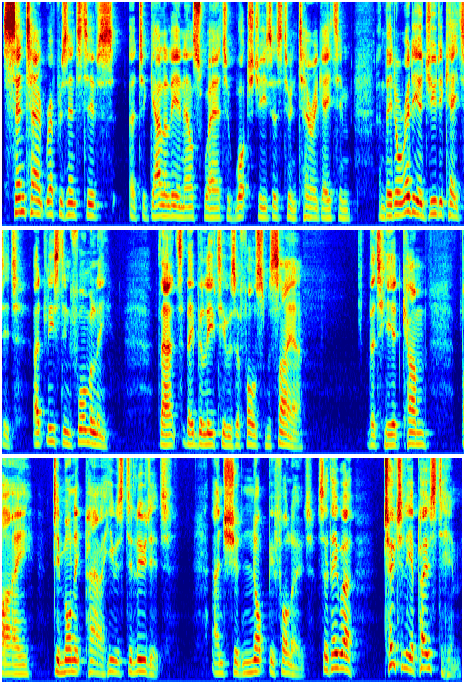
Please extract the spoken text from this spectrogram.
sent out representatives uh, to Galilee and elsewhere to watch Jesus, to interrogate him, and they'd already adjudicated, at least informally, that they believed he was a false Messiah, that he had come by demonic power. He was deluded and should not be followed. So they were totally opposed to him.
